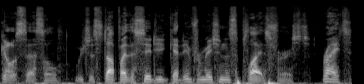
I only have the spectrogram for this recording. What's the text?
Go, Cecil. We should stop by the city to get information and supplies first. Right.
